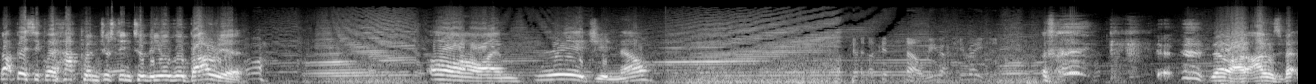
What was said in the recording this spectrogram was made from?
That basically happened just into the other barrier. Oh, I'm raging now. I can tell, were you actually raging? No, I, I was that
